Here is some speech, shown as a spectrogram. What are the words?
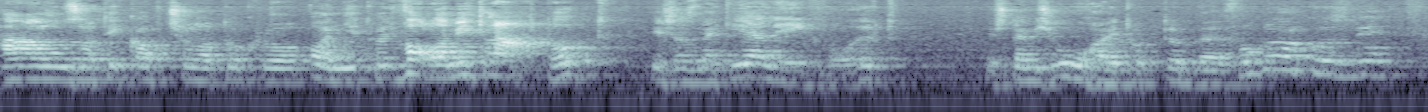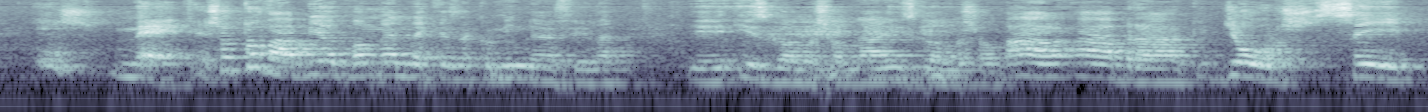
hálózati kapcsolatokról annyit, hogy valamit látott, és az neki elég volt, és nem is óhajtott többel foglalkozni, és megy. És a továbbiakban mennek ezek a mindenféle izgalmasabbnál izgalmasabb ábrák, gyors, szép,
